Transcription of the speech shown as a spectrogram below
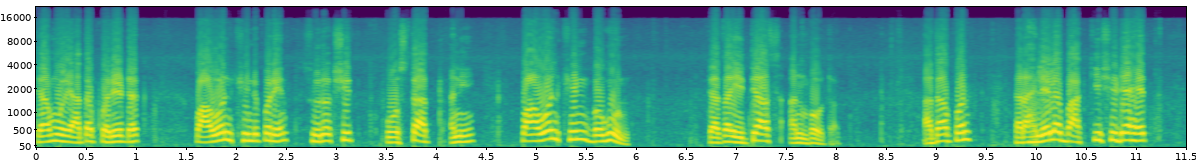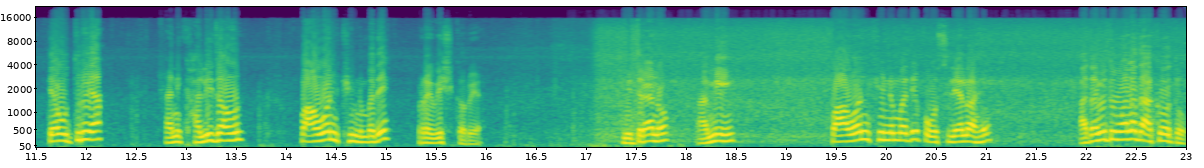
त्यामुळे आता पर्यटक पावनखिंडपर्यंत सुरक्षित पोचतात आणि पावनखिंड बघून त्याचा इतिहास अनुभवतात. आता आपण राहिलेल्या बाकी शिड्या आहेत त्या उतरूया आणि खाली जाऊन पावनखिंडमध्ये प्रवेश करूया. मित्रांनो आम्ही पावनखिंडमध्ये पोचलेलो आहे. आता मी तुम्हाला दाखवतो.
